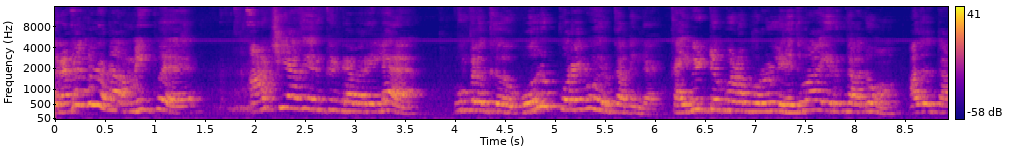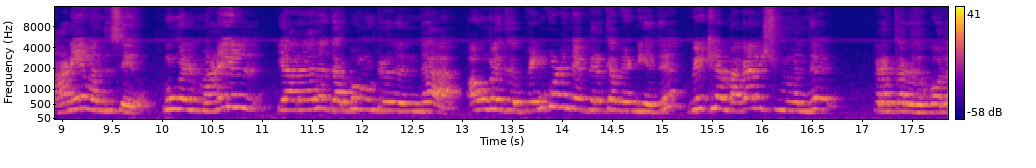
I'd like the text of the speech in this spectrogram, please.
கிரகங்களோட அமைப்பு ஆட்சியாக இருக்கின்ற வரையில உங்களுக்கு ஒரு குறைவும் இருக்காதுங்க. கைவிட்டு போன பொருள் எதுவா இருந்தாலும் அது தானே வந்து சேரும். உங்கள் மனையில் யாராவது கர்ப்பமுற்று இருந்தா அவங்களுக்கு பெண் குழந்தை பிறக்க வேண்டியது வீட்டுல மகாலட்சுமி வந்து பிறக்கிறது போல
